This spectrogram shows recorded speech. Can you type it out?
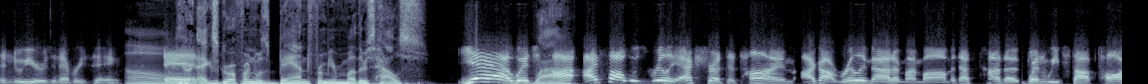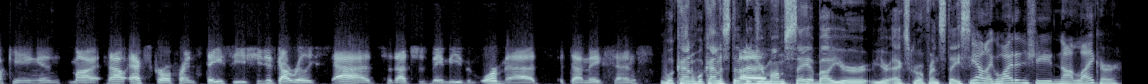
and New Year's and everything. Oh, And- Your ex girlfriend was banned from your mother's house? Yeah, which Wow. I, I thought was really extra at the time. I got really mad at my mom, and that's kind of when we stopped talking. And my now ex girlfriend Stacy, she just got really sad, so that just made me even more mad. If that makes sense. What kind of what kind of stuff did Uh, your mom say about your your ex girlfriend Stacy? yeah. Like, why didn't she not like her?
